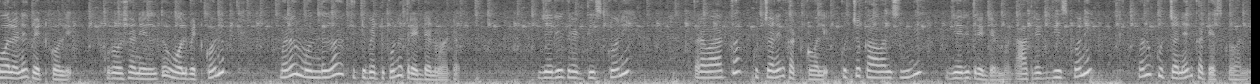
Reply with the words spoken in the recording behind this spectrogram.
హోల్ అనేది పెట్టుకోవాలి. క్రోషా నీళ్ళతో హోల్ పెట్టుకొని మనం ముందుగా చుట్టు పెట్టుకున్న థ్రెడ్ అనమాట జరీ థ్రెడ్ తీసుకొని తర్వాత కుచ్చు అనేది కట్టుకోవాలి. కుచ్చు కావాల్సింది జరీ థ్రెడ్ అనమాట ఆ థ్రెడ్ తీసుకొని మనం కుచ్చు అనేది కట్టేసుకోవాలి.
